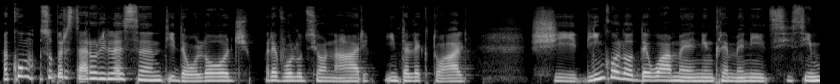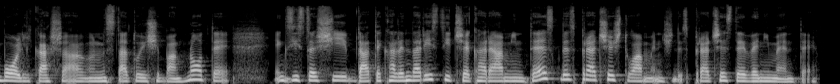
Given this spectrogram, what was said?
Acum, superstarurile sunt ideologi, revoluționari, intelectuali și, dincolo de oameni încremeniți simbolic așa în statui și bancnote, există și date calendaristice care amintesc despre acești oameni și despre aceste evenimente.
